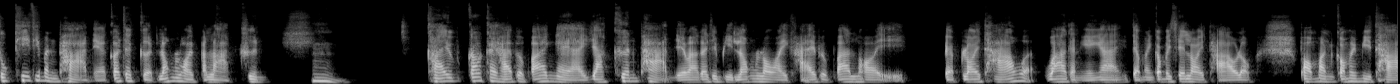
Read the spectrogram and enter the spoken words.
ทุกที่ที่มันผ่านเนี่ย ก็จะเกิดร่องรอยประหลาดขึ้น อืม คล้ายก็คล้ายๆ แบบว่าไงอะยักษ์เคลื่อนผ่านใช่ไหมก็จะมีร่องรอยคล้ายแบบว่ารอยแบบรอยเท้าอะว่ากันง่าย ๆ แต่มันก็ไม่ใช่รอยเท้าหรอกเพราะมันก็ไม่มีเท้า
